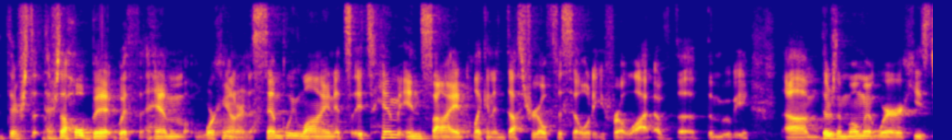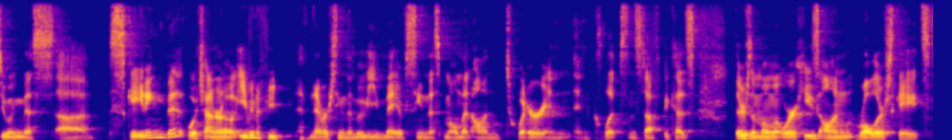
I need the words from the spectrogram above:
there's there's a whole bit with him working on an assembly line. It's it's him inside like an industrial facility for a lot of the the movie. Um, there's a moment where he's doing this uh, skating bit, which I don't know. Even if you have never seen the movie, you may have seen this moment on Twitter and, clips and stuff because there's a moment where he's on roller skates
